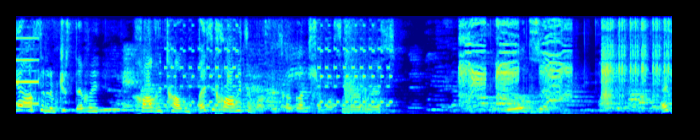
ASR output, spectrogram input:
Ես ասել եմ չս տեղի խաղի թաղում։ Այսի խաղից եմ ասում, իսկականի չեմ ասում Էրնես։ 8Z։ Այս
